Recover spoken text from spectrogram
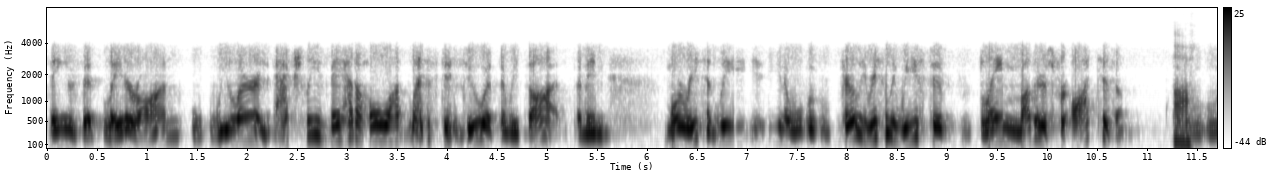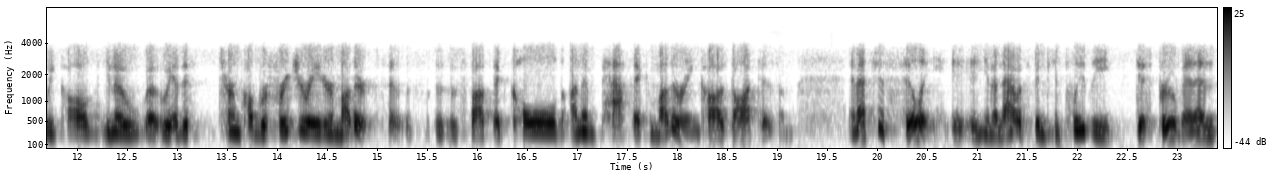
things that later on we learn actually they had a whole lot less to do with than we thought. I mean, more recently, you know, fairly recently, we used to blame mothers for autism. Ah. We called, you know, uh, we had this term called refrigerator mothers. It was, it was thought that cold, unempathic mothering caused autism, and that's just silly. It, you know, now it's been completely disproven, and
